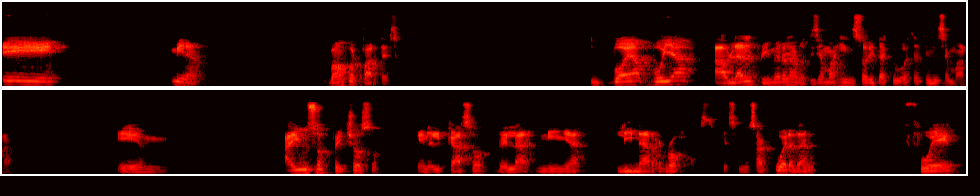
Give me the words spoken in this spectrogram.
Eh, mira, vamos por partes. Voy a, voy a hablar primero de la noticia más insólita que hubo este fin de semana. Eh, hay un sospechoso en el caso de la niña Lina Rojas, que si no se acuerdan, fue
